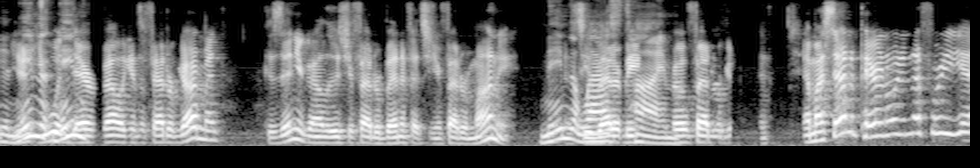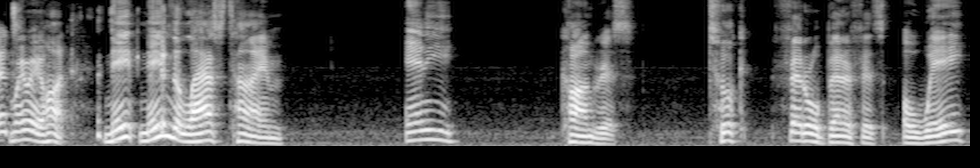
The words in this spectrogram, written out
Yeah, You, name you wouldn't name, dare rebel against the federal government because then you're going to lose your federal benefits and your federal money. name the So better last time. pro federal government. Am I sounding paranoid enough for you yet? Wait, wait, hold on. Name name the last time any Congress took federal benefits away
